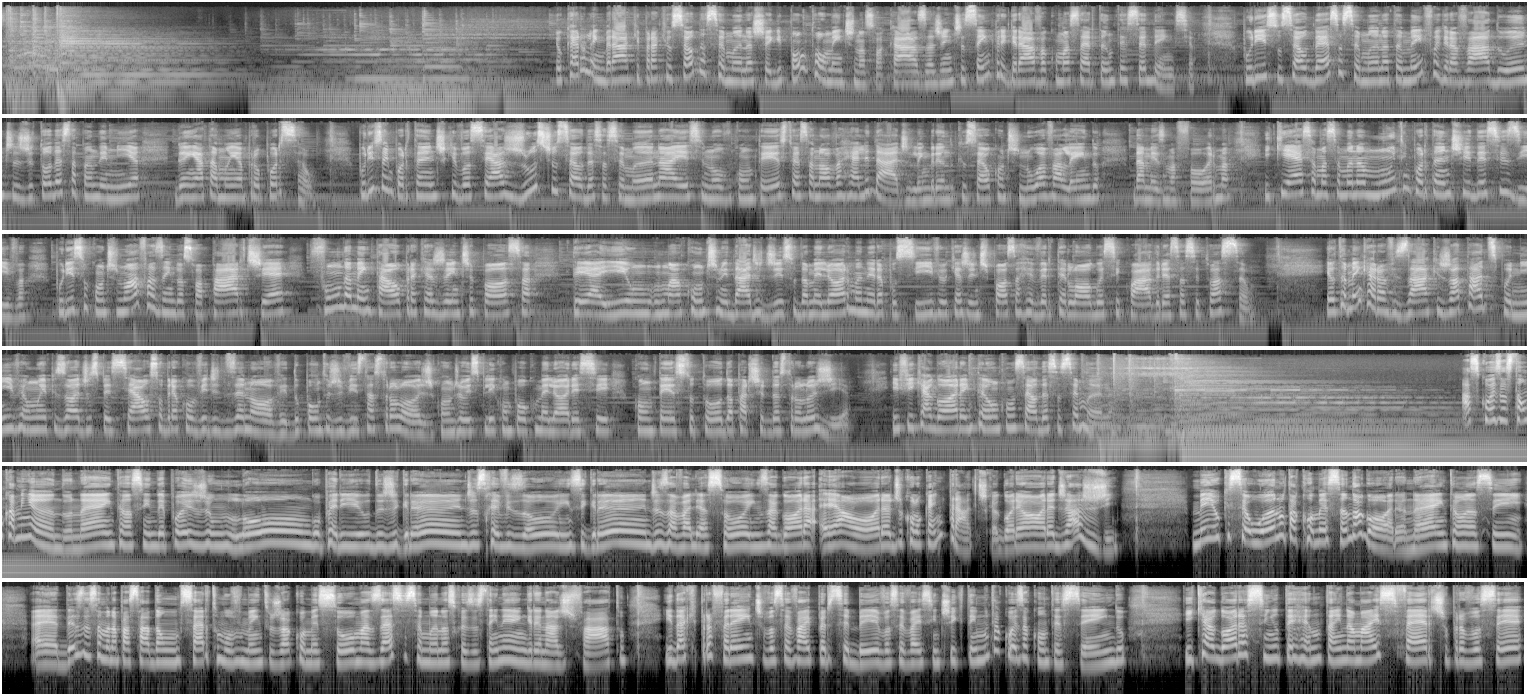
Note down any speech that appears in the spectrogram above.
Eu quero lembrar que para que o céu da semana chegue pontualmente na sua casa, a gente sempre grava com uma certa antecedência. Por isso, o céu dessa semana também foi gravado antes de toda essa pandemia ganhar tamanha proporção. Por isso é importante que você ajuste o céu dessa semana a esse novo contexto e essa nova realidade, lembrando que o céu continua valendo da mesma forma e que essa é uma semana muito importante e decisiva. Por isso, continuar fazendo a sua parte é fundamental para que a gente possa ter aí um, uma continuidade disso da melhor maneira possível, que a gente possa reverter logo esse quadro e essa situação. Eu também quero avisar que já está disponível um episódio especial sobre a Covid-19, do ponto de vista astrológico, onde eu explico um pouco melhor esse contexto todo a partir da astrologia. E fique agora, então, com o céu dessa semana. Coisas estão caminhando, né? Então, assim, depois de um longo período de grandes revisões e grandes avaliações, agora é a hora de colocar em prática, agora é a hora de agir meio que seu ano tá começando agora, né? Então, assim, é, desde a semana passada um certo movimento já começou, mas essa semana as coisas tendem a engrenar de fato. E daqui para frente você vai perceber, você vai sentir que tem muita coisa acontecendo e que agora sim o terreno tá ainda mais fértil para você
